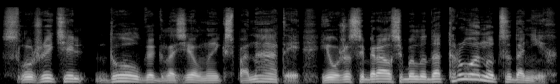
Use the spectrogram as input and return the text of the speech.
Служитель долго глазел на экспонаты и уже собирался было дотронуться до них,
